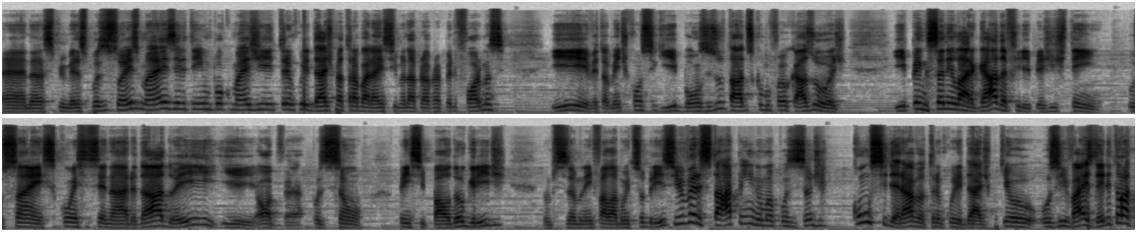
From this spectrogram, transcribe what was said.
é, nas primeiras posições, mas ele tem um pouco mais de tranquilidade para trabalhar em cima da própria performance e eventualmente conseguir bons resultados, como foi o caso hoje. E pensando em largada, Felipe, a gente tem o Sainz com esse cenário dado aí, e óbvio, a posição principal do grid, não precisamos nem falar muito sobre isso, e o Verstappen numa posição de considerável tranquilidade, porque o, os rivais dele estão.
